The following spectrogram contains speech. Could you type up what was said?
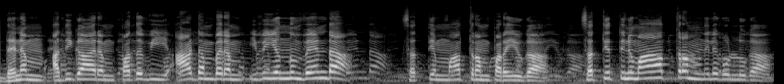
ധനം അധികാരം പദവി ആഡംബരം ഇവയൊന്നും വേണ്ട. സത്യം മാത്രം പറയുക. സത്യത്തിനു മാത്രം നിലകൊള്ളുക.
